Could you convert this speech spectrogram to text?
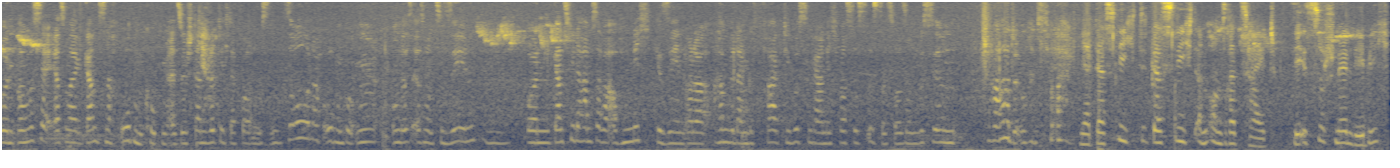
Und man muss ja erstmal ganz nach oben gucken. Also wir standen ja. wirklich davor und mussten so nach oben gucken, um das erstmal zu sehen. Mhm. Und ganz viele haben es aber auch nicht gesehen oder haben wir dann gefragt, die wussten gar nicht, was das ist. Das war so ein bisschen schade manchmal. Ja, das liegt, das liegt an unserer Zeit. Die ist so schnelllebig.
